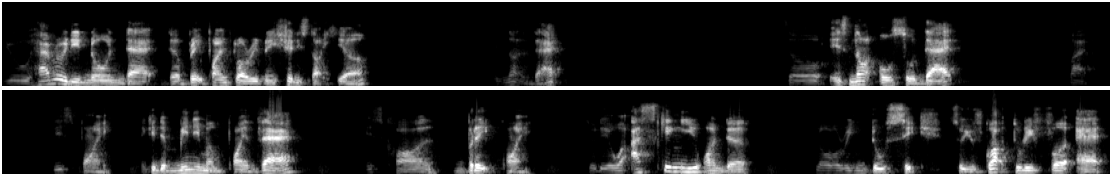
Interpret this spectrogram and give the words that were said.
you have already known that the breakpoint chlorination is not here. It's not that. So it's not also that, but this point, okay, the minimum point there is called breakpoint. So they were asking you on the chlorine dosage. So you've got to refer at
